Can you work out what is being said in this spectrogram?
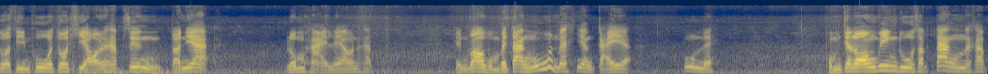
ตัวสีมพูกับตัวเขียวนะครับ ซึ่งตอนเนี้ยลมหายแล้วนะครับ เห็นว่าผมไปตั้งนู่นไหมอย่างไกลอะนู่นเลย ผมจะลองวิ่งดูสักตั้งนะครับ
